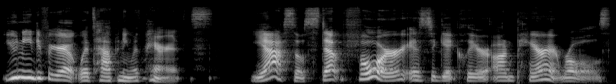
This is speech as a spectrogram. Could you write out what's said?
you need to figure out what's happening with parents. Yeah, so step four is to get clear on parent roles.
